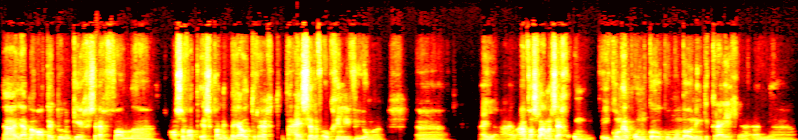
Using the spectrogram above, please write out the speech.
ja, jij hebt me altijd toen een keer gezegd van uh, als er wat is, kan ik bij jou terecht. Want hij is zelf ook geen lieve jongen. Hij, hij, hij, was, laat maar zeggen, om, je kon hem omkoken om een woning te krijgen. En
